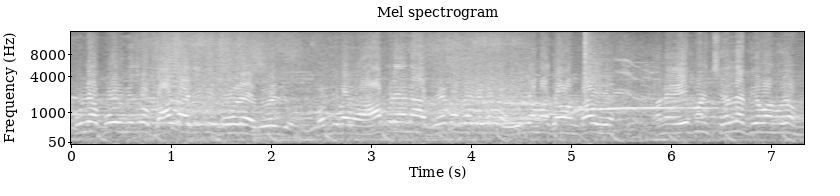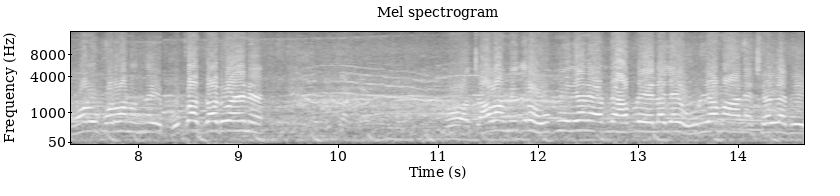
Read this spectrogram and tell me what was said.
ફૂલે ફૂલ મિત્રો બાકા જીકી બોલે જોઈજો બધી વાત આપણે એના ડ્રેગન રાઈડ એટલે કે જવાનું ભાઈ અને એ પણ છેલ્લે દેવાનું છે. મોડું પડવાનું જ નહીં. ભૂકા કાઢવા એને. ચાલો મિત્રો ઊભી રહે ને એટલે આપણે એલા જાય હુરિયામાં અને છેલ્લે બે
